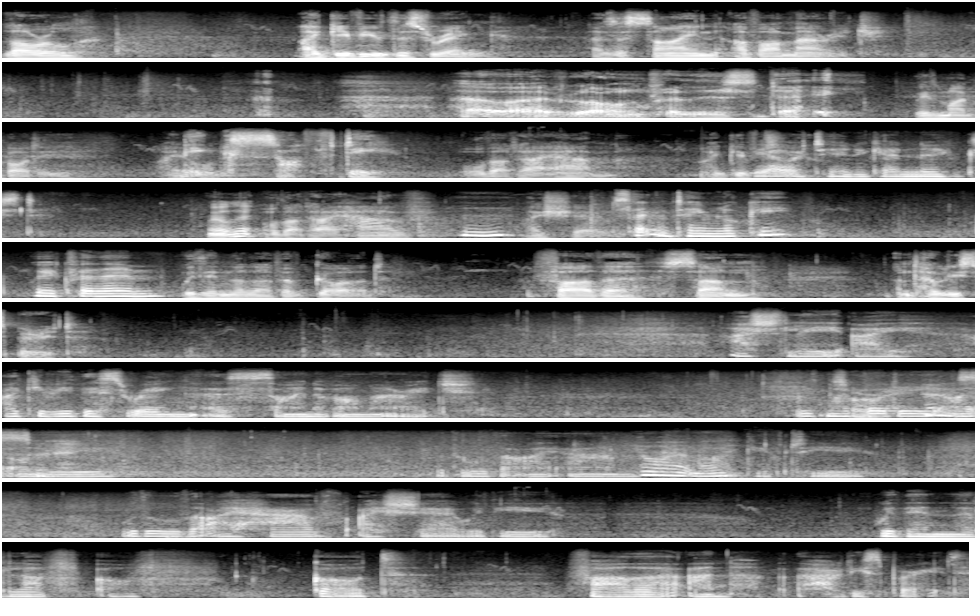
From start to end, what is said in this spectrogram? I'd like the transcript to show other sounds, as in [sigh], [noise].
Laurel, I give you this ring as a sign of our marriage. How I've longed for this day. With my body, I Big honor softy. all that I am. I give Yeah, to our you. turn again next. Will it? All that I have, mm-hmm. I share Second time lucky. Work for them. within the love of God, Father, Son, and Holy Spirit. Ashley, I, I give you this ring as sign of our marriage. With my Sorry. body, No, I honour okay. you. With all that I am, You're right, I Mum. give to you. With all that I have, I share with you. Within the love of God, Father, and the Holy Spirit.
